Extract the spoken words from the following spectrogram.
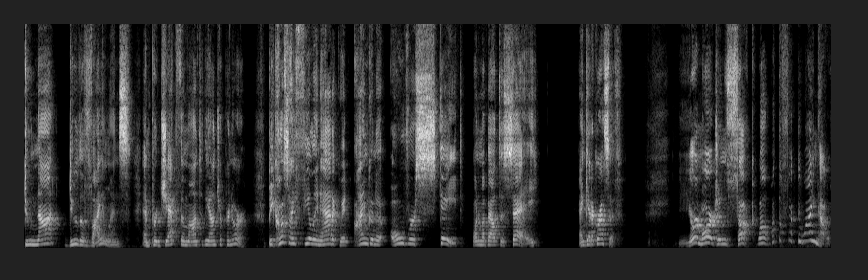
Do not do the violence and project them onto the entrepreneur. Because I feel inadequate, I'm going to overstate what I'm about to say and get aggressive. Your margins suck. Well, what the fuck do I know?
